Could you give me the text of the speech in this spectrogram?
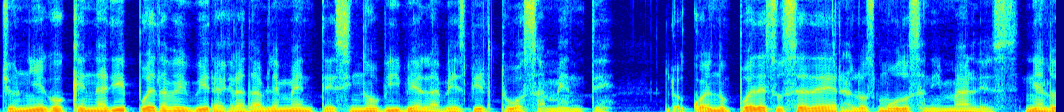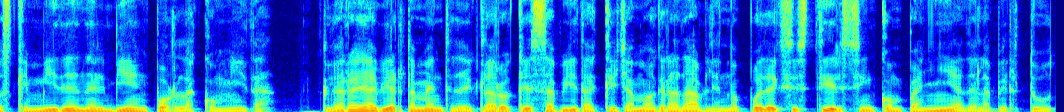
Yo niego que nadie pueda vivir agradablemente si no vive a la vez virtuosamente, lo cual no puede suceder a los mudos animales, ni a los que miden el bien por la comida. Clara y abiertamente declaro que esa vida que llamo agradable no puede existir sin compañía de la virtud.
